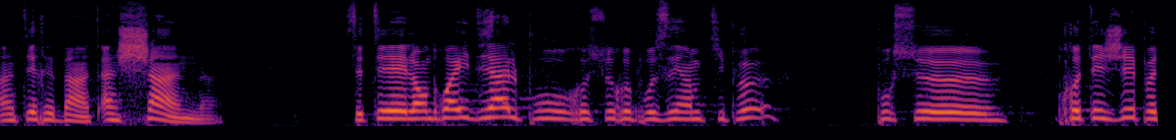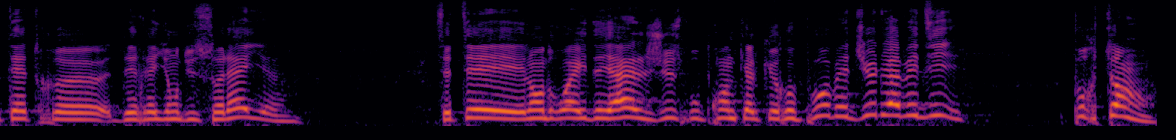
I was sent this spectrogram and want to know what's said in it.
un térébinthe, un chêne. C'était l'endroit idéal pour se reposer un petit peu, pour se protéger peut-être euh, des rayons du soleil. C'était l'endroit idéal juste pour prendre quelques repos, mais Dieu lui avait dit, pourtant,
